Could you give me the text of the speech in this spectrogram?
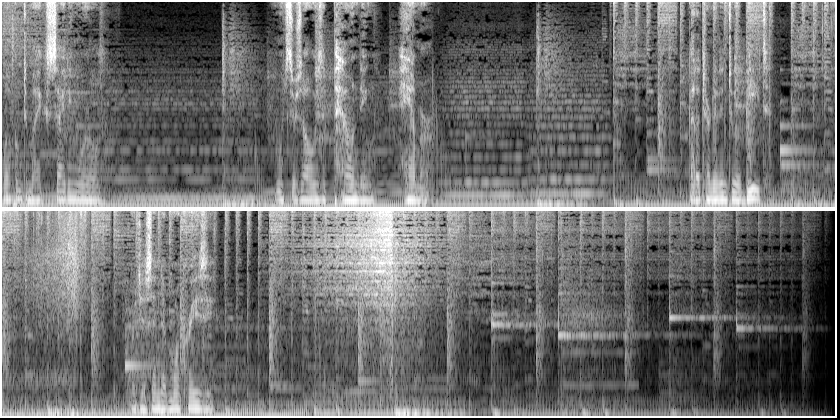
Welcome to my exciting world, in which there's always a pounding hammer. Gotta turn it into a beat, or just end up more crazy.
